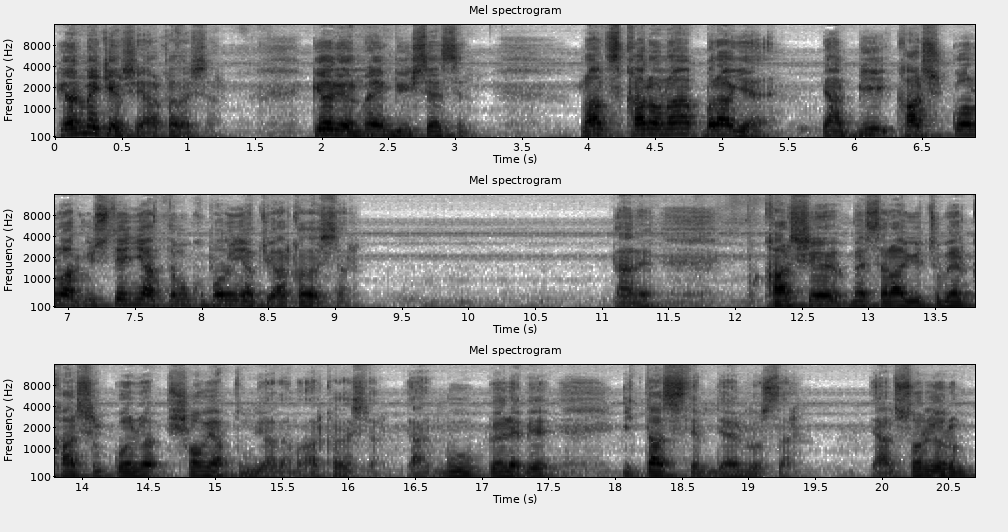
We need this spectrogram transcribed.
Görmek her şey arkadaşlar. Görüyor mu en büyük sensin. Lance Carona Brage. Yani bir karşı gol var. Üstten yattı mı kuponun yatıyor arkadaşlar. Yani karşı mesela YouTuber karşılık gol şov yaptım diyor adam arkadaşlar. Yani bu böyle bir iddia sistemi değerli dostlar. Yani soruyorum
